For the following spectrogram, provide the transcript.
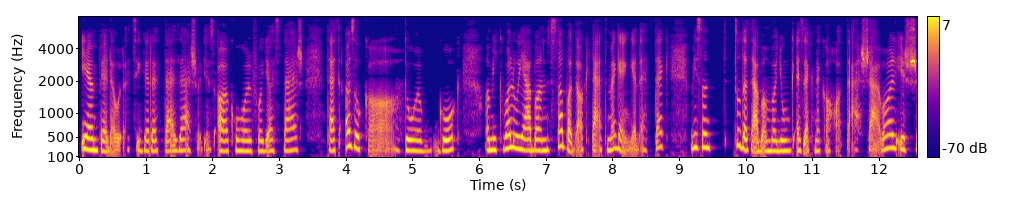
Ilyen például a cigarettázás, vagy az alkoholfogyasztás, tehát azok a dolgok, amik valójában szabadak, tehát megengedettek, viszont tudatában tisztában vagyunk ezeknek a hatásával, és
